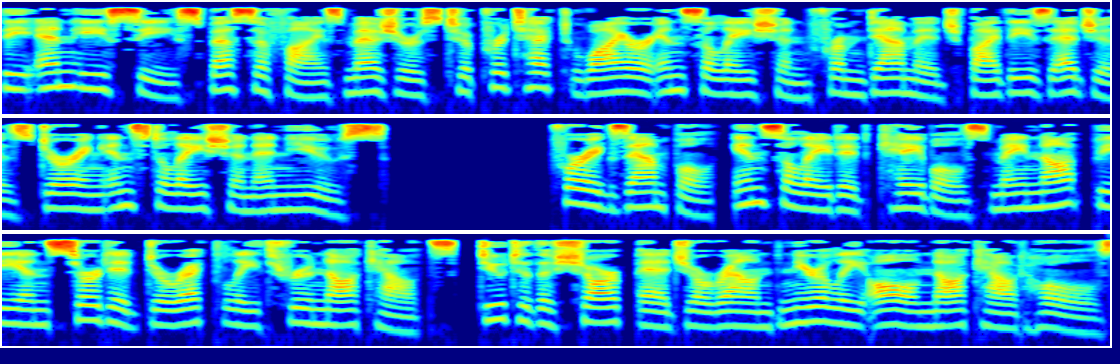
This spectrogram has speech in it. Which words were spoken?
The NEC specifies measures to protect wire insulation from damage by these edges during installation and use. For example, insulated cables may not be inserted directly through knockouts, due to the sharp edge around nearly all knockout holes.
